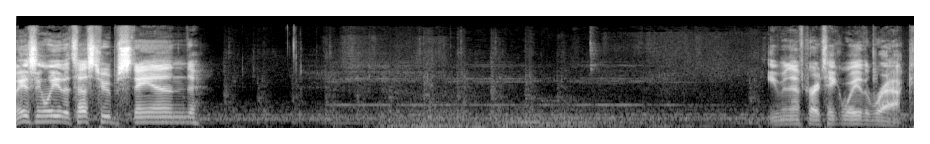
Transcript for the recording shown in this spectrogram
Amazingly, the test tubes stand. Even after I take away the rack.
